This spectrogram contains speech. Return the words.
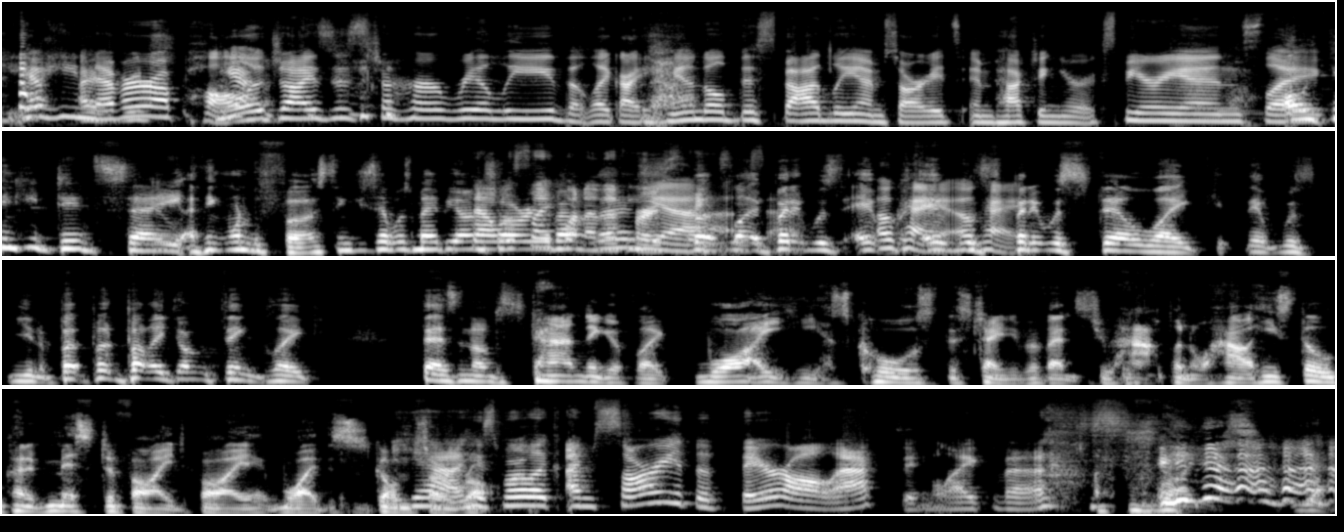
Yeah, he I never reached- yeah. apologizes to her really that like I handled this badly. I'm sorry it's impacting your experience. oh, I think he did say. I think one of the first things he said was maybe I'm That was, sorry like, about one of the first Yeah. but like, but it was it, Okay, it was, okay. but it was still like it was you know. But but but I don't think like there's an understanding of like why he has caused this change of events to happen or how he's still kind of mystified by why this has gone so wrong. yeah, he's more like, I'm sorry that they're all acting like this. Right. Yeah.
